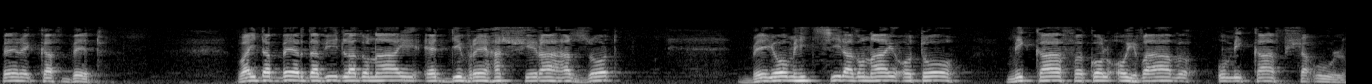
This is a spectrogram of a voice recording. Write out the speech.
פרק כ"ב וידבר דוד לאדוני את דברי השירה הזאת, ביום הציל אדוני אותו מכף כל אויביו ומכף שאול.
